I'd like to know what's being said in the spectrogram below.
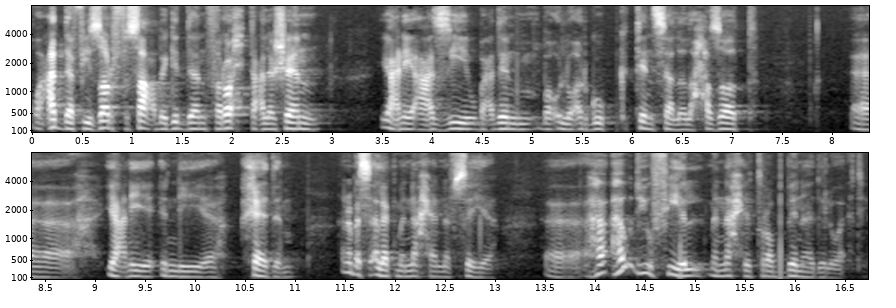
وعدى في ظرف صعب جدا فرحت علشان يعني أعزيه وبعدين بقول له أرجوك تنسى للحظات آه يعني إني خادم. أنا بسألك من الناحيه النفسيه how do you feel من ناحية ربنا دلوقتي؟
